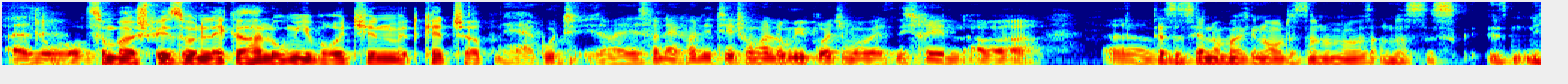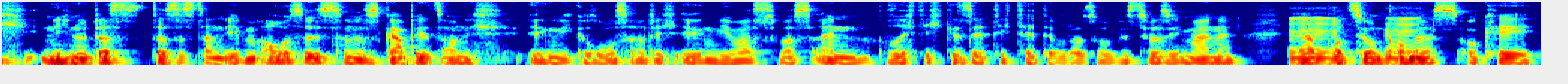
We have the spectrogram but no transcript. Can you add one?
Also, Zum Beispiel so ein lecker Halloumi-Brötchen mit Ketchup. ja gut, ich sag mal, jetzt von der Qualität vom Halloumi-Brötchen wollen wir jetzt nicht reden, aber Das ähm, ist ja nochmal genau, das ist dann nochmal was anderes. Es ist nicht, nicht nur das, dass es dann eben aus ist, sondern es gab jetzt auch nicht irgendwie großartig irgendwie was, was einen richtig gesättigt hätte oder so. Wisst ihr, was ich meine? Ja, Mhm, Portion mhm. Pommes, okay.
